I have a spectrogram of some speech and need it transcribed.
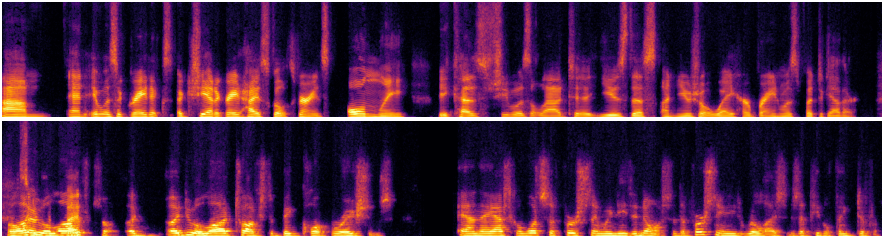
Um, and it was a great, ex- uh, she had a great high school experience only because she was allowed to use this unusual way her brain was put together. Well, I do a lot but- of, I, I do a lot of talks to big corporations. And they ask, well, what's the first thing we need to know? So the first thing you need to realize is that people think differently.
